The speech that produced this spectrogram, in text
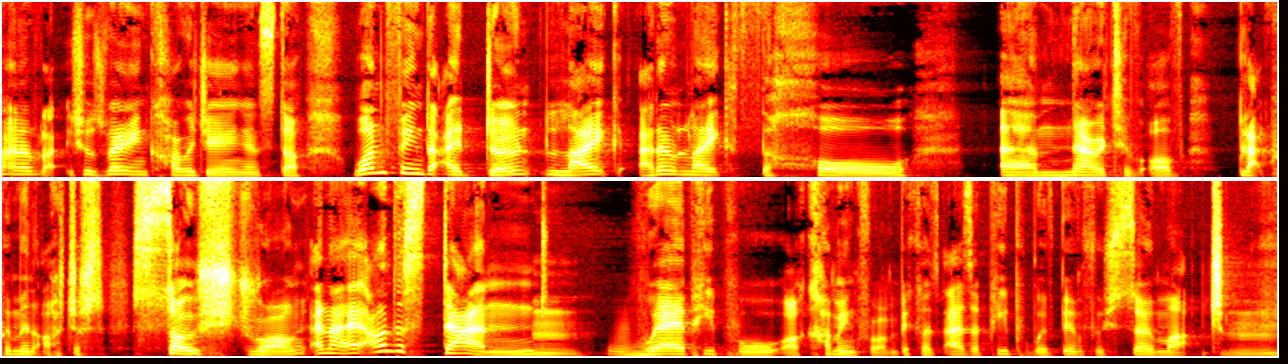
kind of like she was very encouraging and stuff. One thing that I don't like, I don't like the whole um narrative of black women are just so strong and i understand Hmm. where people are coming from because as a people we've been through so much Mm-hmm.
